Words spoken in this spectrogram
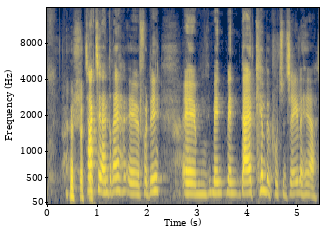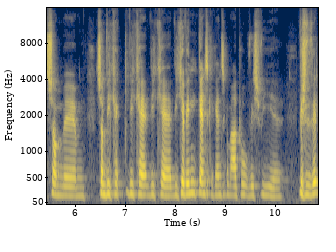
tak til André øh, for det. Øhm, men, men der er et kæmpe potentiale her, som, øh, som vi, kan, vi, kan, vi, kan, vi kan vinde ganske, ganske meget på, hvis vi, øh, hvis vi vil.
